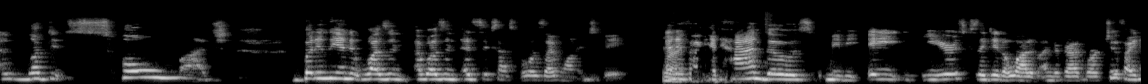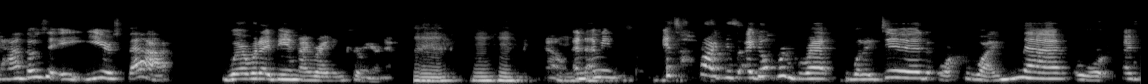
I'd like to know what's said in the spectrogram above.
I loved it so much. But in the end, it wasn't, I wasn't as successful as I wanted to be. And if I had had those maybe eight years, because I did a lot of undergrad work too, if I'd had those eight years back, where would I be in my writing career now? Mm, mhm. now? And I mean, it's hard because I don't regret what I did or who I met or like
